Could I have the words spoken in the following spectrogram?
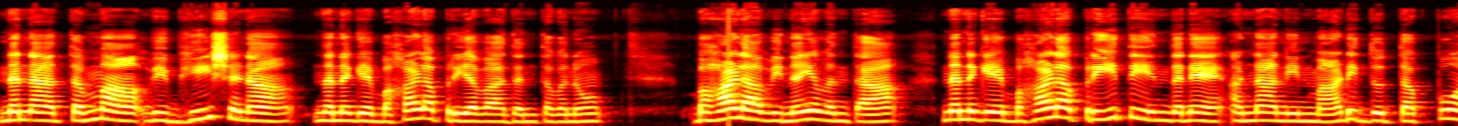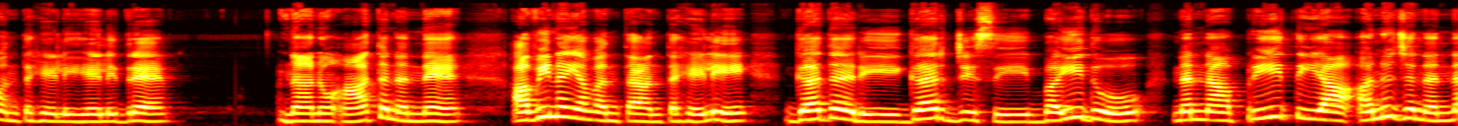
ನನ್ನ ತಮ್ಮ ವಿಭೀಷಣ ನನಗೆ ಬಹಳ ಪ್ರಿಯವಾದಂಥವನು. ಬಹಳ ವಿನಯವಂತ. ನನಗೆ ಬಹಳ ಪ್ರೀತಿಯಿಂದನೇ ಅಣ್ಣ ನೀನು ಮಾಡಿದ್ದು ತಪ್ಪು ಅಂತ ಹೇಳಿ ಹೇಳಿದರೆ ನಾನು ಆತನನ್ನೇ ಅವಿನಯವಂತ ಅಂತ ಹೇಳಿ ಗದರಿ, ಗರ್ಜಿಸಿ, ಬೈದು ನನ್ನ ಪ್ರೀತಿಯ ಅನುಜನನ್ನ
